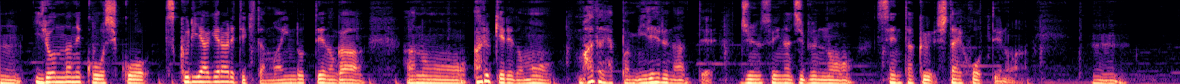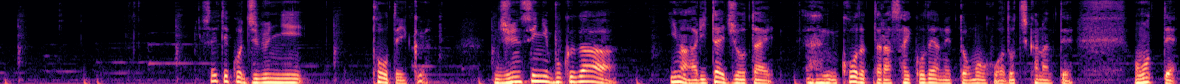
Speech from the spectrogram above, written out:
うん。いろんなね、こう思考、作り上げられてきたマインドっていうのが、あのー、あるけれども、まだやっぱ見れるなって、純粋な自分の選択したい方っていうのは。うん。そうやってこう自分に問うていく。純粋に僕が今ありたい状態、こうだったら最高だよねって思う方はどっちかなって思って、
